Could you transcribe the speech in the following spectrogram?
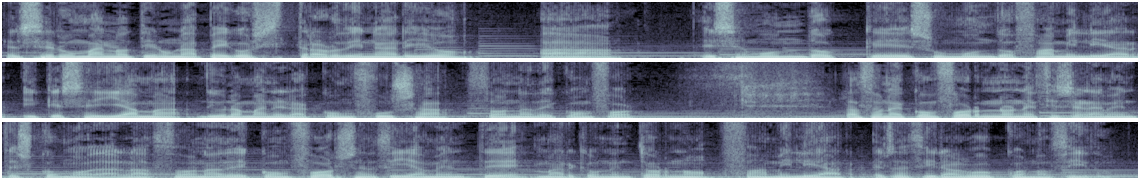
El ser humano tiene un apego extraordinario a ese mundo que es un mundo familiar y que se llama de una manera confusa zona de confort. La zona de confort no necesariamente es cómoda, la zona de confort sencillamente marca un entorno familiar, es decir, algo conocido.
